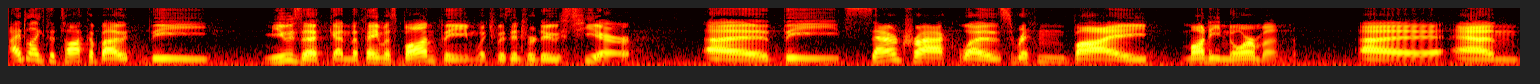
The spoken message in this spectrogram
I'd like to talk about the music and the famous Bond theme, which was introduced here. Uh, the soundtrack was written by Monty Norman, uh, and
